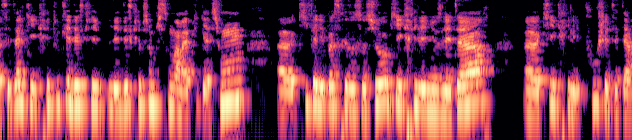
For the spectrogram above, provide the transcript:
c'est elle qui écrit toutes les descriptions qui sont dans l'application, qui fait les posts réseaux sociaux, qui écrit les newsletters, qui écrit les push, etc.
